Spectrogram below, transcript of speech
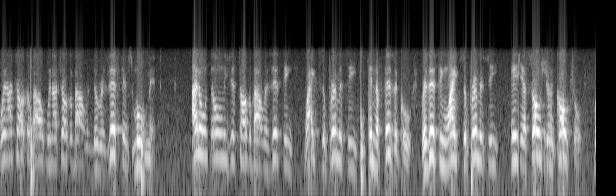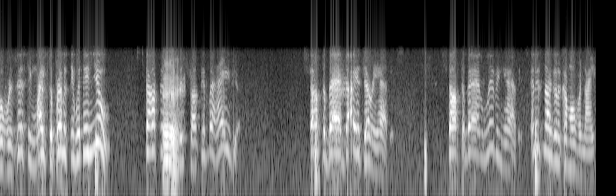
when I talk about when I talk about the resistance movement, I don't only just talk about resisting white supremacy in the physical, resisting white supremacy in your social and cultural, but resisting white supremacy within you. Stop the Mhm. destructive behavior. Stop the bad dietary habits. Stop the bad living habits. And it's not going to come overnight,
